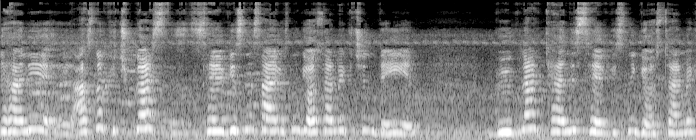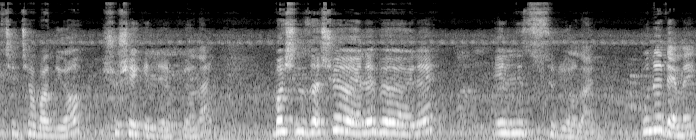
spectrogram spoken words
yani e, aslında küçükler sevgisini saygısını göstermek için değil. Büyükler kendi sevgisini göstermek için çabalıyor. Şu şekilde yapıyorlar. Başınıza şöyle böyle elinizi sürüyorlar. Bu ne demek?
